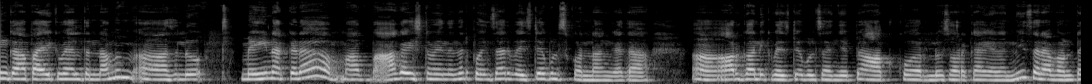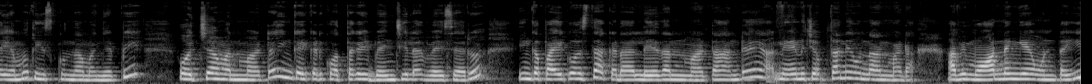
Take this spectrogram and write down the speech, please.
ఇంకా పైకి వెళ్తున్నాము అసలు మెయిన్ అక్కడ మాకు బాగా ఇష్టమైంది ఏంటంటే పోయినసారి వెజిటేబుల్స్ కొన్నాం కదా. ఆర్గానిక్ వెజిటేబుల్స్ అని చెప్పి ఆకుకూరలు సొరకాయ అదన్నీ సరే అవి ఉంటాయేమో తీసుకుందామని చెప్పి వచ్చామన్నమాట. ఇంకా ఇక్కడ కొత్తగా ఈ బెంచీలో వేశారు. ఇంకా పైకి వస్తే అక్కడ లేదన్నమాట. అంటే నేను చెప్తానే ఉన్నా అనమాట అవి మార్నింగే ఉంటాయి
